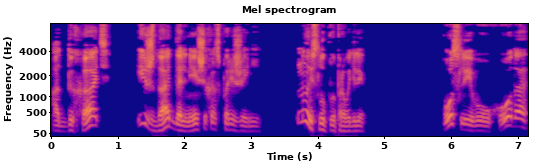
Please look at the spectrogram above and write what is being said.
Отдыхать и ждать дальнейших распоряжений. Ну и слуг выпроводили. После его ухода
